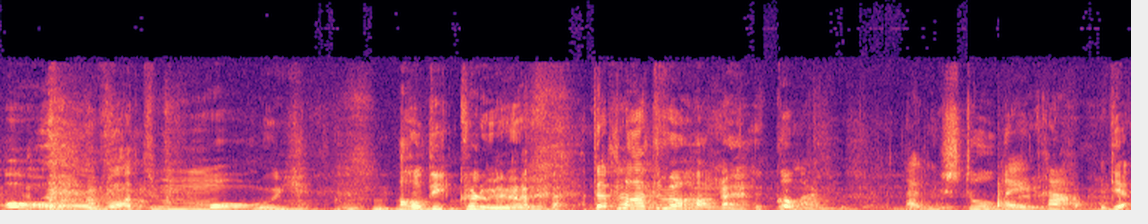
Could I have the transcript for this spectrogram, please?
Oh, wat mooi. Al die kleuren, dat laten we hangen. Kom maar, naar uw stoel bij het raam. Ja,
